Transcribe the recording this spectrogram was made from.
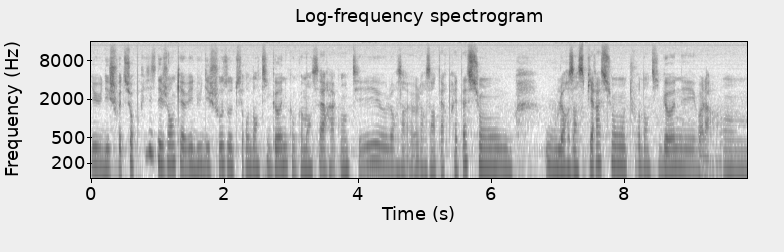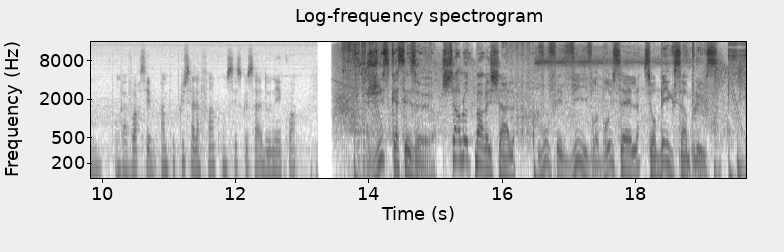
il y a eu des chouettes surprises, des gens qui avaient lu des choses autour d'Antigone, qui ont commencé à raconter leurs, leurs interprétations ou, ou leurs inspirations autour d'Antigone. Et voilà, on, va voir, c'est un peu plus à la fin qu'on sait ce que ça a donné. quoi. Jusqu'à 16h, Charlotte Maréchal vous fait vivre Bruxelles sur BX1 ⁇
